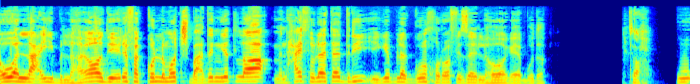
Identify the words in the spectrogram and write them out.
هو اللعيب اللي هيقعد يقرفك كل ماتش بعدين يطلع من حيث لا تدري يجيب لك جون خرافي زي اللي هو جابه ده. صح. و-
